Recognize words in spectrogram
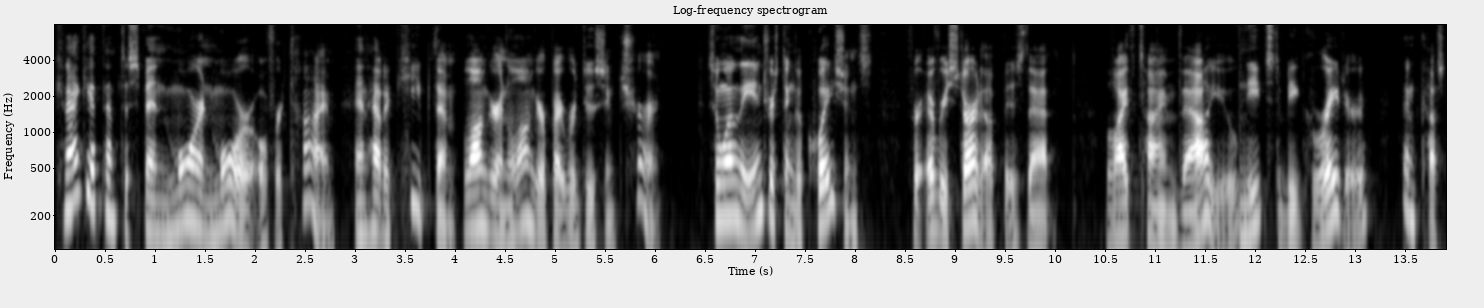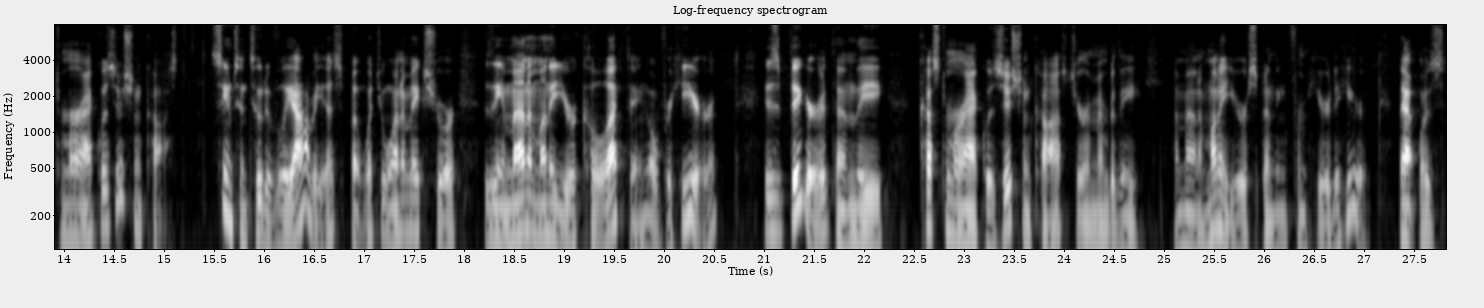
can I get them to spend more and more over time and how to keep them longer and longer by reducing churn? So one of the interesting equations for every startup is that lifetime value needs to be greater than customer acquisition cost. Seems intuitively obvious, but what you want to make sure is the amount of money you're collecting over here is bigger than the customer acquisition cost. You remember the amount of money you were spending from here to here. That was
